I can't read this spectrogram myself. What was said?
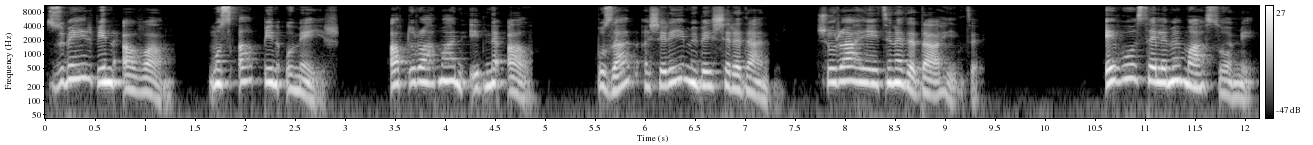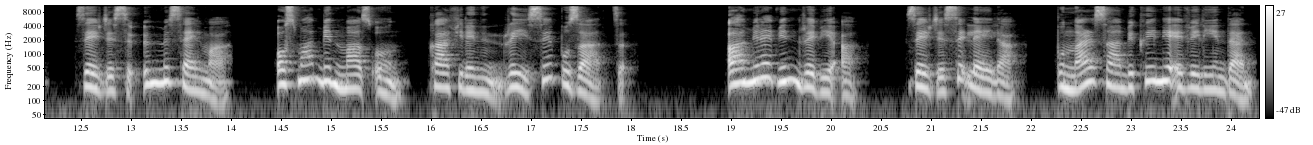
Zübeyir bin Avvam, Mus'ab bin Umeyr, Abdurrahman İbni Av, bu zat aşere-i mübeşşeredendir. Şura heyetine de dahildi. Ebu Seleme Mahsumi, zevcesi Ümmü Selma, Osman bin Maz'un, kafilenin reisi bu zattı. Amire bin Rebi'a, zevcesi Leyla, bunlar Sabikîn-i evveliğinden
